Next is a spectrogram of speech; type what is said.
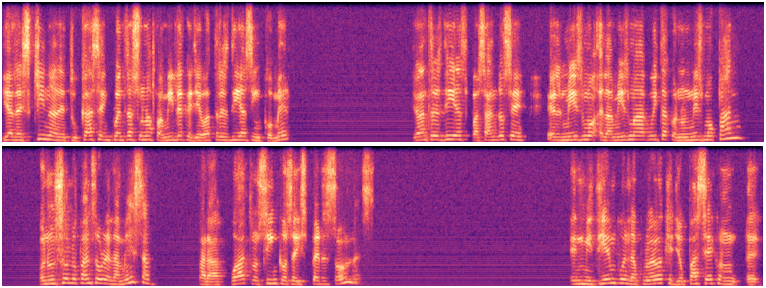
y a la esquina de tu casa encuentras una familia que lleva tres días sin comer. Llevan tres días pasándose el mismo, la misma agüita con un mismo pan, con un solo pan sobre la mesa para cuatro, cinco, seis personas. En mi tiempo, en la prueba que yo pasé con, eh,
